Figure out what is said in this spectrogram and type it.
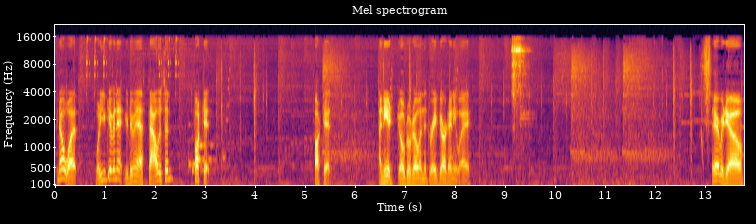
You know what? What are you giving it? You're giving it a thousand? Fuck it. Fuck it. I need a Dododo in the graveyard anyway. There we go.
